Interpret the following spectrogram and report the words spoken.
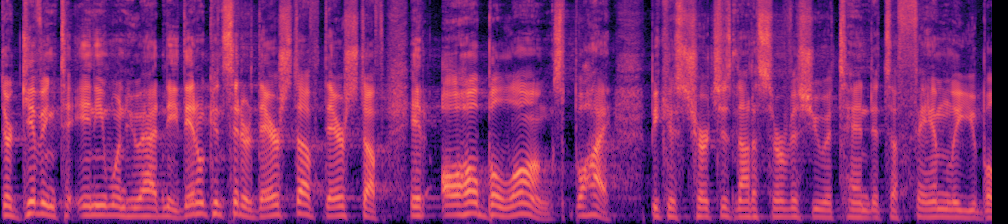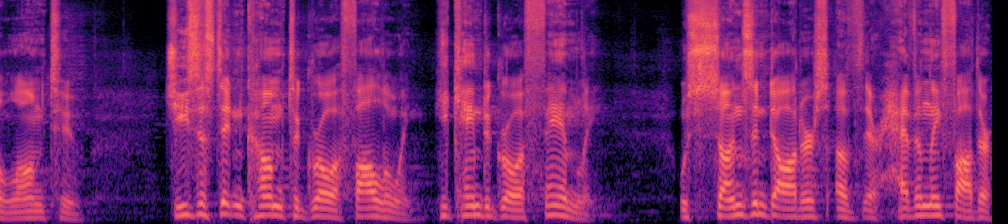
They're giving to anyone who had need. They don't consider their stuff their stuff. It all belongs. Why? Because church is not a service you attend, it's a family you belong to. Jesus didn't come to grow a following, He came to grow a family with sons and daughters of their heavenly Father,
